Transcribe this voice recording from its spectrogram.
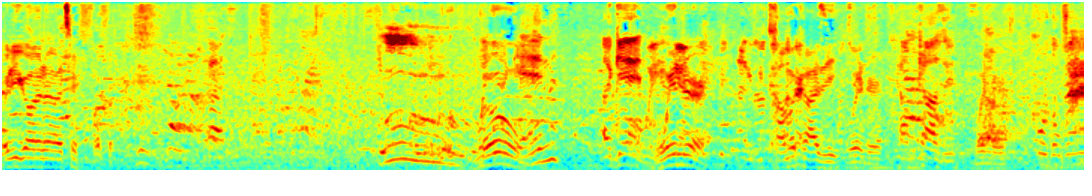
what are you going on turn four? Boom. Again? Again. Winner. Kamikaze winner. Kamikaze. Winner. For the win.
